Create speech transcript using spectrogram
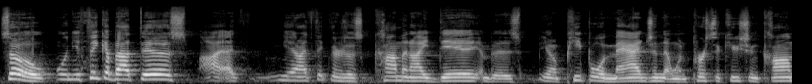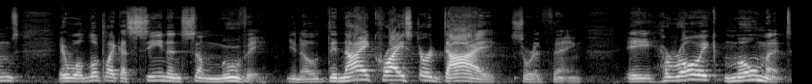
So, when you think about this, I, you know, I think there's this common idea. You know, people imagine that when persecution comes, it will look like a scene in some movie. You know, deny Christ or die, sort of thing. A heroic moment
